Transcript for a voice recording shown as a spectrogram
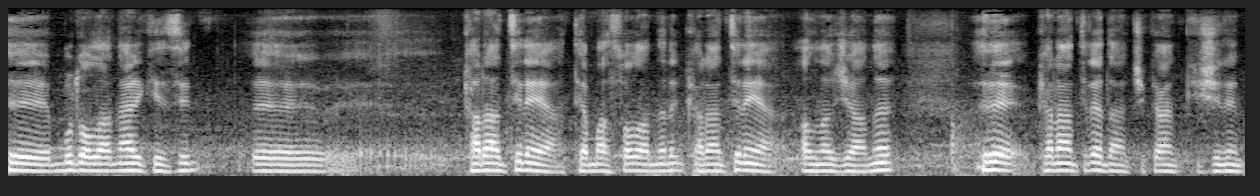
Ee, burada olan herkesin e, karantinaya, temaslı olanların karantinaya alınacağını ve karantinadan çıkan kişinin,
